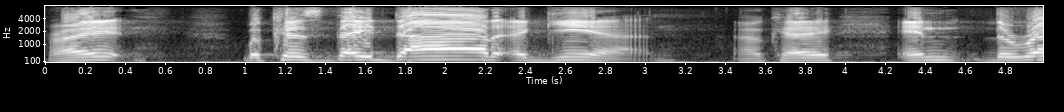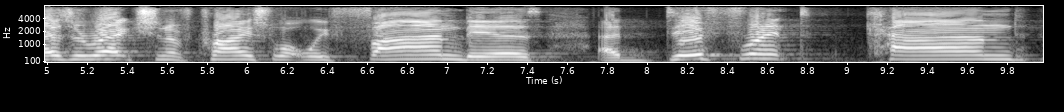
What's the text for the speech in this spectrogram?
right? Because they died again. Okay? In the resurrection of Christ, what we find is a different kind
